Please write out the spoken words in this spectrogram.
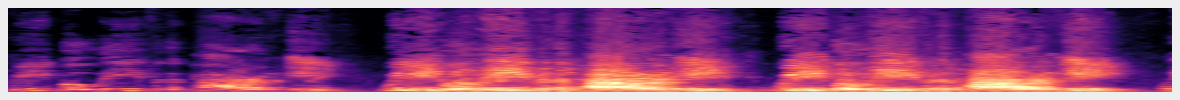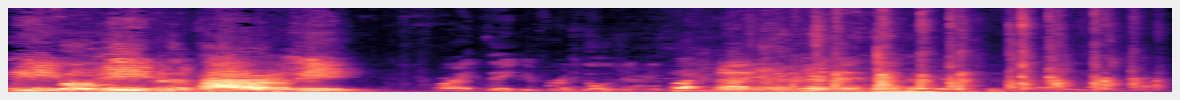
We believe in the power of E. We believe in the power of E. We believe in the power of E. We believe in the power of E. All right. Thank you for indulging me.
